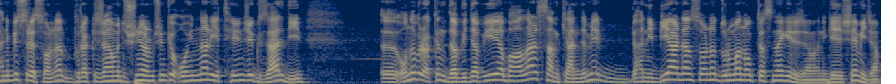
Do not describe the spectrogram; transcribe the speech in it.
hani bir süre sonra bırakacağımı düşünüyorum çünkü oyunlar yeterince güzel değil. Ee, onu bırakın WWE'ye bağlarsam kendimi hani bir yerden sonra durma noktasına geleceğim hani gelişemeyeceğim.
